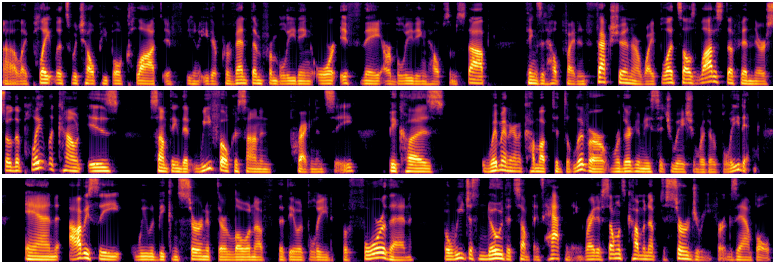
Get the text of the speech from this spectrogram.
Uh, like platelets, which help people clot if you know either prevent them from bleeding or if they are bleeding, helps them stop. things that help fight infection, our white blood cells, a lot of stuff in there. So the platelet count is something that we focus on in pregnancy because women are going to come up to deliver where they're going to be a situation where they're bleeding. And obviously, we would be concerned if they're low enough that they would bleed before then, but we just know that something's happening, right? If someone's coming up to surgery, for example,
